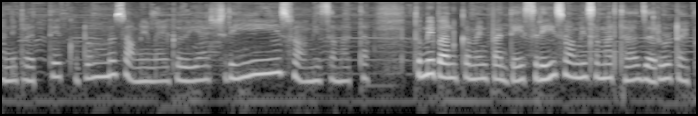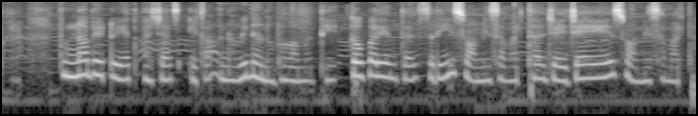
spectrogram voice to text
आणि प्रत्येक कुटुंब स्वामीमय करूया. श्री स्वामी समर्थ. तुम्ही पण कमेंटमध्ये श्री स्वामी समर्थ जरूर टाईप करा. पुन्हा भेटूयात अशाच एका नवीन अनुभवामध्ये. तोपर्यंत श्री स्वामी समर्थ. जय जय स्वामी समर्थ.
